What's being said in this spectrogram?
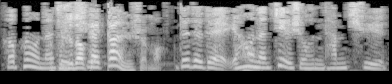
和朋友呢，不知道该干什么。对对对，然后呢，这个时候呢，他们去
